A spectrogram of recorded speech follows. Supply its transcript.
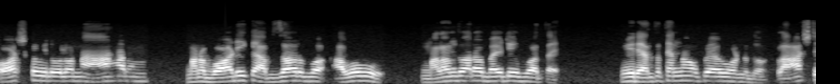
పోషక విలువలు ఉన్న ఆహారం మన బాడీకి అబ్జర్వ్ అవ్వవు. మలం ద్వారా బయటికి పోతాయి. మీరు ఎంత తిన్నా ఉపయోగం ఉండదు. లాస్ట్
